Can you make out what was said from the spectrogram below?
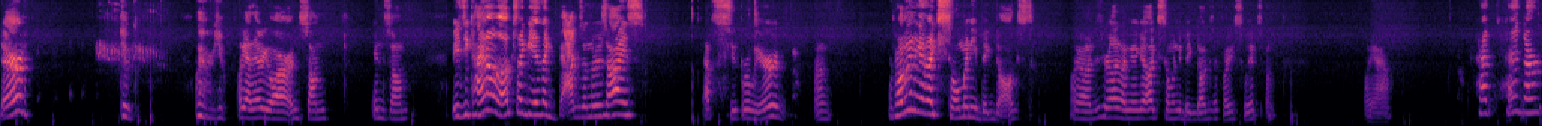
Dad? Dude, where are you? Oh yeah, there you are, in some. In some. Because he kind of looks like he has, like, bags under his eyes. That's super weird. Um, I'm probably gonna get, like, so many big dogs. Oh yeah, I just realized I'm gonna get, like, so many big dogs if I switch. Um, oh yeah. Head, header.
